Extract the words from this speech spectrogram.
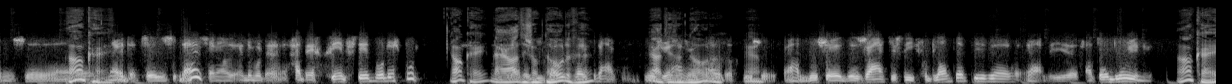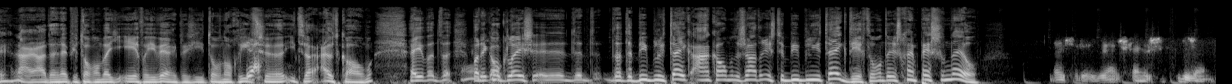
Dus, eh, Ah, oké. Nee, dat is, nee, zijn, al- en er wordt, er gaat echt geïnvesteerd worden in sport. oké. Nou ja, het is ook nodig, hè? raken. Dus Ja, het is ook nodig, Dus, eh, ja, dus eh, de zaadjes die ik geplant heb, die, eh, ja, die eh, gaan toch bloeien nu. Oké, nou ja, dan heb je toch een beetje eer van je werk. Dan zie je toch nog iets, Ja. eh, iets eruit komen. Hey, wat, wat, ik ook lees, eh, dat- de bibliotheek aankomende zaterdag is de bibliotheek dicht, want er is geen personeel. Nee, serieus, ja, dat schijnt niet te zijn.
